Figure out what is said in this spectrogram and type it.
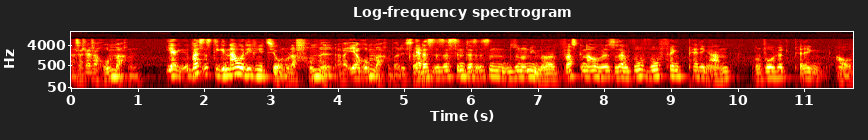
Man sollte einfach rummachen. Ja, was ist die genaue Definition? Oder fummeln, aber eher rummachen, würde ich sagen. ja, das ist, das, sind, das ist ein Synonym. Aber was genau würdest du sagen, wo, wo fängt Padding an und wo hört Padding auf?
